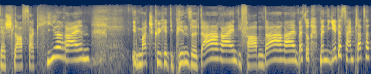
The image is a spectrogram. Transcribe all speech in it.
der Schlafsack hier rein in Matschküche die Pinsel da rein, die Farben da rein. Weißt du, wenn jeder seinen Platz hat,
